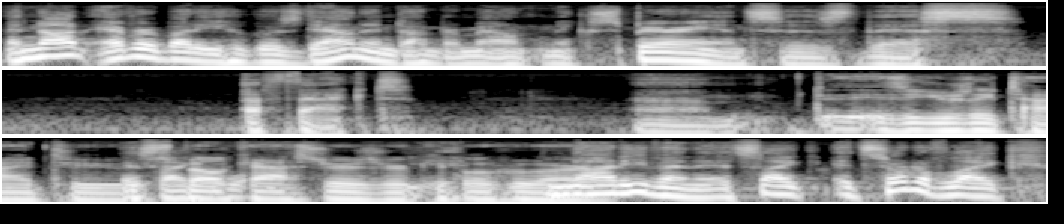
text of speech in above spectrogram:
And not everybody who goes down into Undermountain experiences this effect. Is it usually tied to It's like- spellcasters or people who are Not even. It's like it's sort of like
